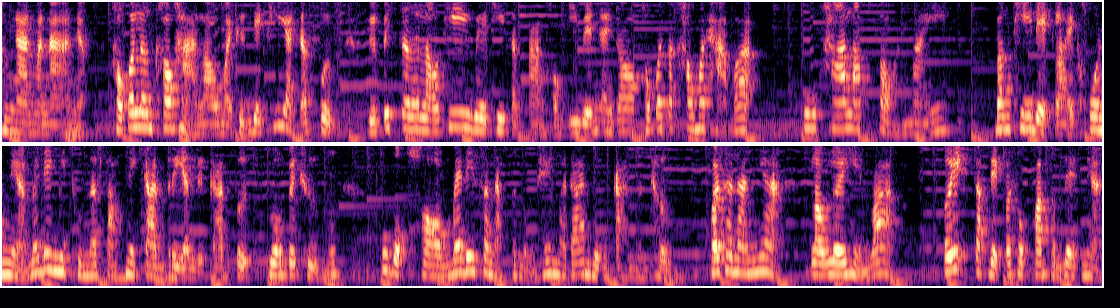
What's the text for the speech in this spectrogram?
ทำงานมานานเนี่ยเขาก็เริ่มเข้าหาเราหมายถึงเด็กที่อยากจะฝึก หรือไปเจอเราที่เวทีต่าง ๆ ของอีเวนต์ไอดอลเขาก็จะเข้ามาถามว่าครูค้ารับสอนไหมบางทีเด็กหลายคนเนี่ยไม่ได้มีทุนทรัพย์ในการเรียนหรือการฝึกรวมไปถึงผู้ปกครองไม่ได้สนับสนุนให้มาด้านวงการบันเทิง เพราะฉะนั้นเนี่ย เราเลยเห็นว่าเฮ้ยจากเด็กประสบความสำเร็จเนี่ย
